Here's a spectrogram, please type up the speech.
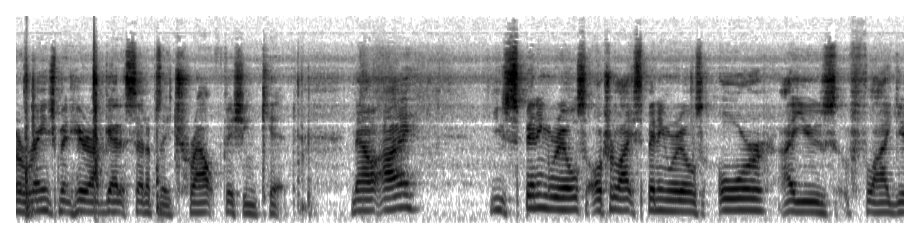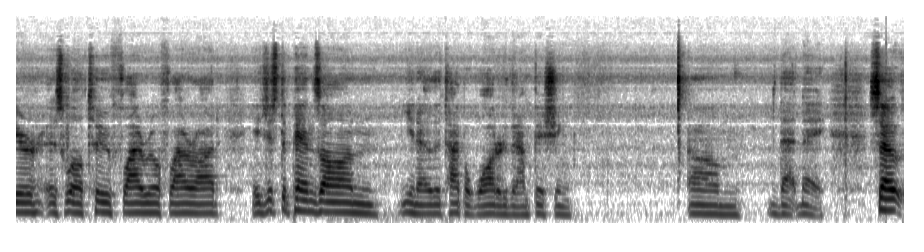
arrangement here I've got it set up as a trout fishing kit. Now I use spinning reels, ultralight spinning reels, or I use fly gear as well too, fly reel, fly rod. It just depends on you know the type of water that I'm fishing um, that day. So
